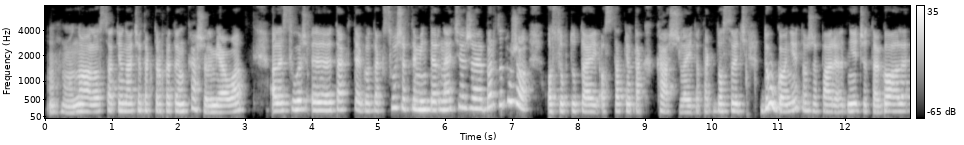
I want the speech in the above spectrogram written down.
Aha, no ale ostatnio Nacia tak trochę ten kaszel miała, ale słysz, e, tak tego, tak słyszę w tym internecie, że bardzo dużo osób tutaj ostatnio tak kaszle i to tak dosyć długo, nie to, że parę dni czy tego, ale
